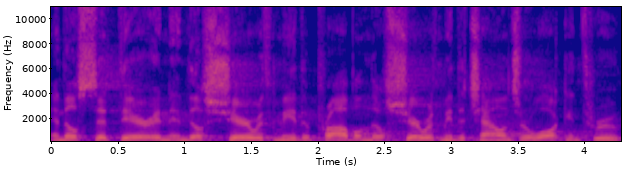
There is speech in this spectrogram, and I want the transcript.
and they'll sit there and, and, they'll share with me the problem they'll share with me the challenge they're walking through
